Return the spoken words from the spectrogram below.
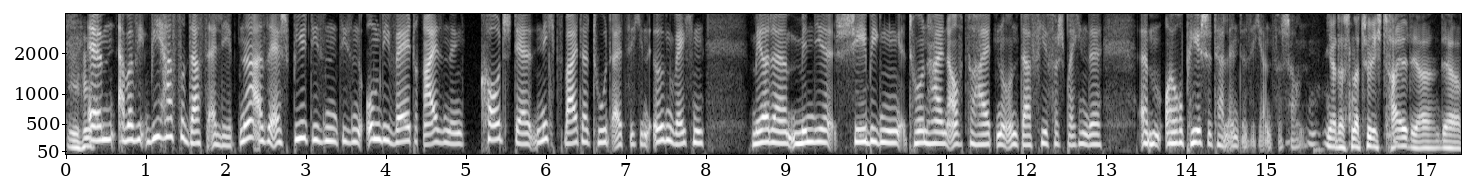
Mhm. Ähm, aber wie, wie, hast du das erlebt? Ne? Also er spielt diesen, diesen um die Welt reisenden Coach, der nichts weiter tut, als sich in irgendwelchen mehr oder minder schäbigen Turnhallen aufzuhalten und da vielversprechende ähm, europäische Talente sich anzuschauen. Ja, das ist natürlich Teil der, der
